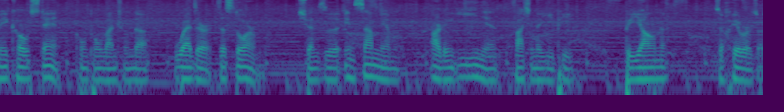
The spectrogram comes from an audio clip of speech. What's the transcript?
Michael Stan 共同完成的《Weather the Storm》，选自 Insomnium 2011年发行的 EP《Beyond the Horizon》。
